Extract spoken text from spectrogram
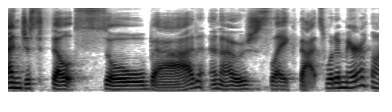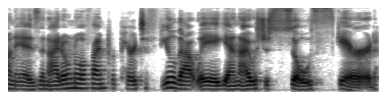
and just felt so bad. And I was just like, that's what a marathon is. And I don't know if I'm prepared to feel that way again. I was just so scared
